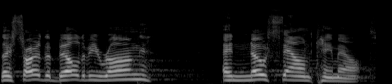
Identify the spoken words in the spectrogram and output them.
they started the bell to be rung, and no sound came out.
